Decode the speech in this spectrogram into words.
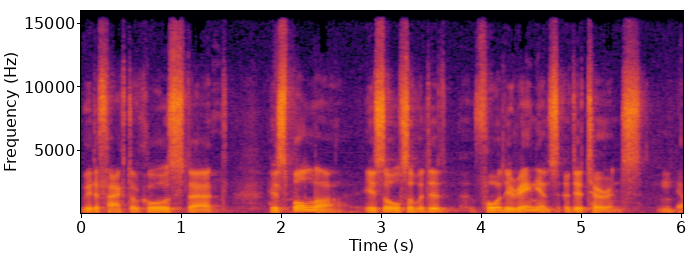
with the fact, of course, that Hezbollah is also, the, for the Iranians, a deterrence. Hmm? Yeah.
